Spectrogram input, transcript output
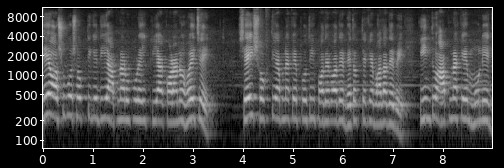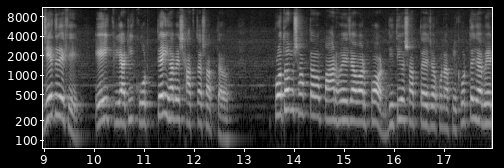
যে অশুভ শক্তিকে দিয়ে আপনার উপর এই ক্রিয়া করানো হয়েছে, সেই শক্তি আপনাকে প্রতি পদে পদে ভেতর থেকে বাধা দেবে। কিন্তু আপনাকে মনে জেদ রেখে এই ক্রিয়াটি করতেই হবে সাতটা সপ্তাহ। প্রথম সপ্তাহ পার হয়ে যাওয়ার পর দ্বিতীয় সপ্তাহে যখন আপনি করতে যাবেন,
